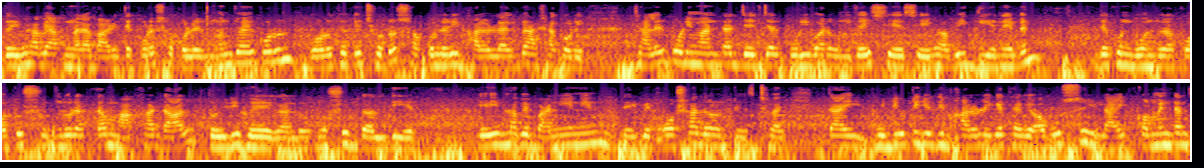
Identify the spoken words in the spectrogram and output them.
তো এইভাবে আপনারা বাড়িতে করে সকলের মন জয় করুন। বড় থেকে ছোট সকলেরই ভালো লাগবে, আশা করি। ঝালের পরিমাণটা যে যার পরিবার অনুযায়ী সে সেইভাবেই দিয়ে নেবেন। দেখুন বন্ধুরা, কত সুন্দর একটা মাখা ডাল তৈরি হয়ে গেল, মসুর ডাল দিয়ে। এইভাবে বানিয়ে নিন, দেখবেন অসাধারণ টেস্ট হয়। তাই ভিডিওটি যদি ভালো লেগে থাকে, অবশ্যই লাইক কমেন্ট অ্যান্ড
